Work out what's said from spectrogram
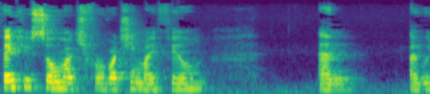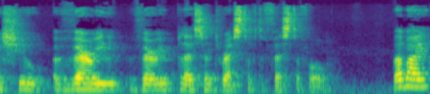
Thank you so much for watching my film and I wish you a very, very pleasant rest of the festival. Bye-bye.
